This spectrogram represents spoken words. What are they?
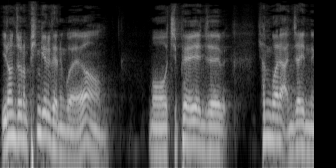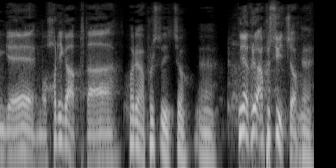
이런저런 핑계를 대는 거예요. 뭐 집회에 이제 현관에 앉아 있는 게 뭐 허리가 아프다. 허리 아플 수는 있죠. 예. 그냥 그리고 아플 수 있죠. 네.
